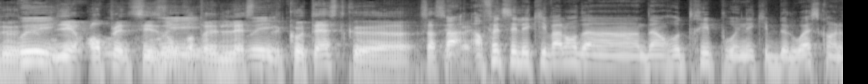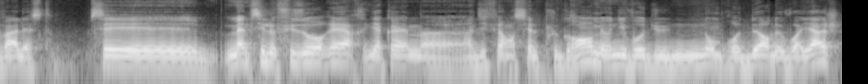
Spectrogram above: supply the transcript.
de, Oui, oui. venir en pleine saison Oui, quand on est de l'Est, oui. côte Est que euh, ça c'est Bah, vrai. en fait, c'est l'équivalent d'un d'un road trip pour une équipe de l'Ouest quand elle va à l'Est. C'est même si le fuseau horaire, il y a quand même euh, un différentiel plus grand, mais au niveau du nombre d'heures de voyage,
